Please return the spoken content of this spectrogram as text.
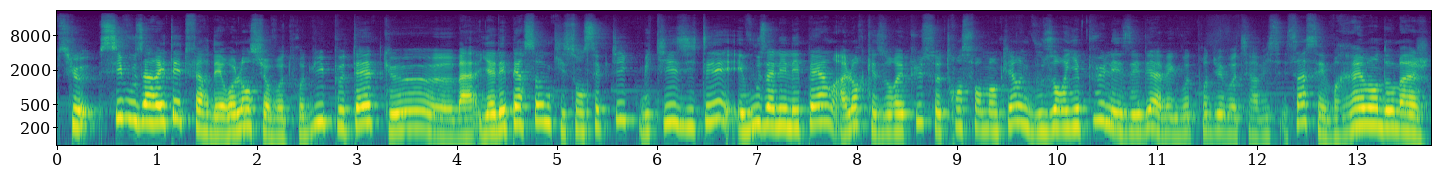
parce que si vous arrêtez de faire des relances sur votre produit, peut-être que euh, bah, il y a des personnes qui sont sceptiques, mais qui hésitaient, et vous allez les perdre alors qu'elles auraient pu se transformer en clients que vous auriez pu les aider avec votre produit et votre service. Et ça, c'est vraiment dommage.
